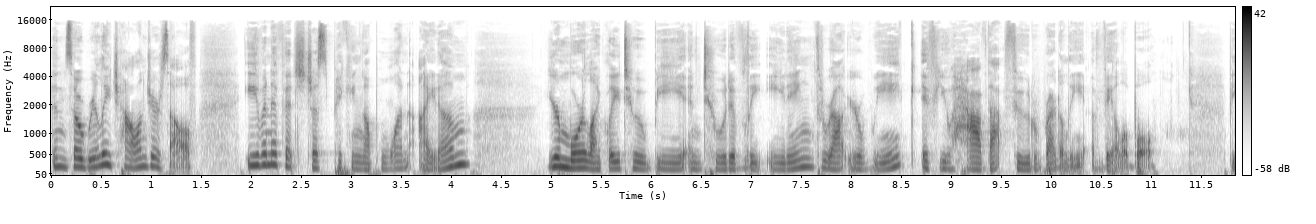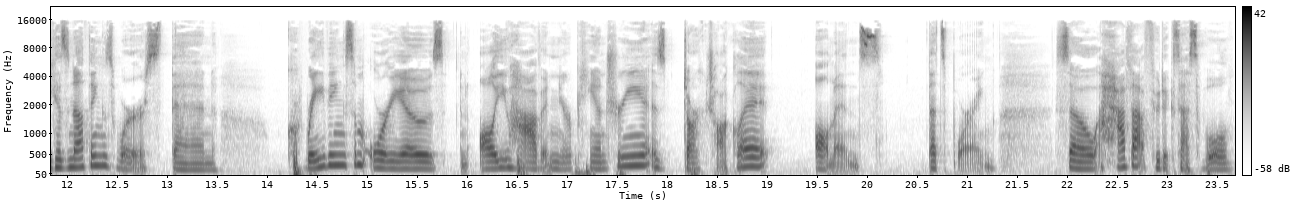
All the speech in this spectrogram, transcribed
And so, really challenge yourself. Even if it's just picking up one item, you're more likely to be intuitively eating throughout your week if you have that food readily available. Because nothing's worse than craving some Oreos and all you have in your pantry is dark chocolate almonds. That's boring. So, have that food accessible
